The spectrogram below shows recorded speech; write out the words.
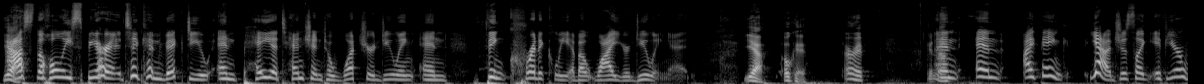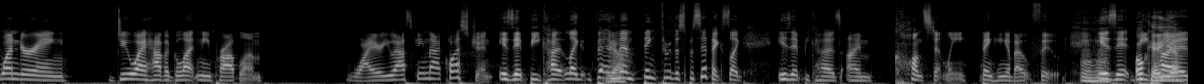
Yeah. ask the Holy Spirit to convict you and pay attention to what you're doing and think critically about why you're doing it. Yeah. Okay. All right. Good enough. And and I think, yeah, just like if you're wondering, do I have a gluttony problem? Why are you asking that question? Is it because like th- Yeah. and then think through the specifics like is it because I'm constantly thinking about food? Is it because Mm-hmm. Okay, yeah.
